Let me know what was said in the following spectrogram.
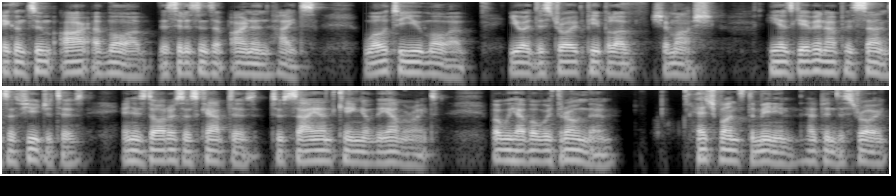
It consumed Ar of Moab, the citizens of Arnon Heights. Woe to you, Moab! You are destroyed people of Chemosh. He has given up his sons as fugitives and his daughters as captives to Sihon, king of the Amorites. But we have overthrown them. Heshbon's dominion has been destroyed,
